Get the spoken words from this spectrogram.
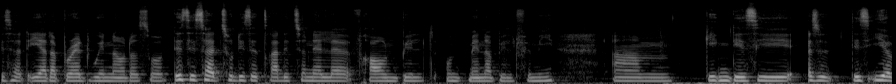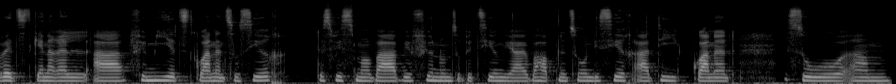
ist halt eher der Breadwinner oder so. Das ist halt so diese traditionelle Frauenbild und Männerbild für mich. Ähm, gegen das ich, also das ich aber jetzt generell auch für mich jetzt gar nicht so sehe. Das wissen wir aber auch, wir führen unsere Beziehung ja überhaupt nicht so und ich sehe auch die gar nicht so ähm,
